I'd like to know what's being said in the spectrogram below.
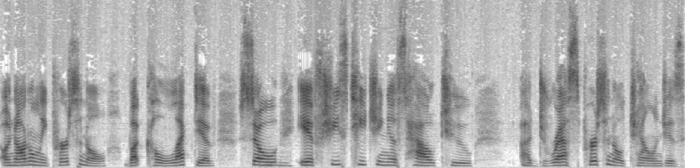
uh, not only personal but collective. So mm. if she's teaching us how to address personal challenges,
